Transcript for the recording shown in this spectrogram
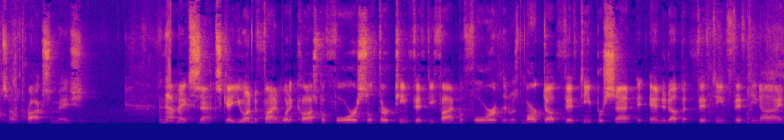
It's an approximation. And that makes sense. Okay, you wanted to find what it cost before, so 1355 before, then was marked up 15%. It ended up at 1559.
